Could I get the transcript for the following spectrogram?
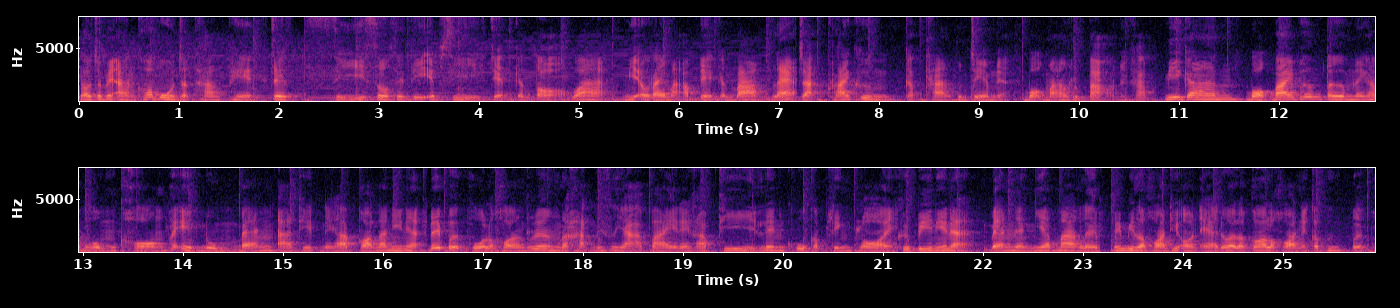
เราราจะไปอ่านข้อมูลจากทางเพจ7 สี Society FC 7 กันต่อว่ามีอะไรมาอัปเดตกันบ้าง และจะคล้ายคลึงกับทางคุณเจมส์เนี่ยบอกมาหรือเปล่านะครับ มีการบอกใบ้เพิ่มเติมนะครับผมของพระเอกหนุ่มแบงค์อาทิตย์นะครับ ก่อนหน้านี้เนี่ยได้เปิดโผละครเรื่องรหัสลิษยาไปนะครับ ที่เล่นคู่กับพลิงพลอย คือปีนี้เนี่ยแบงค์เนี่ยเงียบมากเลย ไม่มีละครที่ออนแอร์ด้วย แล้วก็ละครเนี่ยก็เพิ่งเปิดโผ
